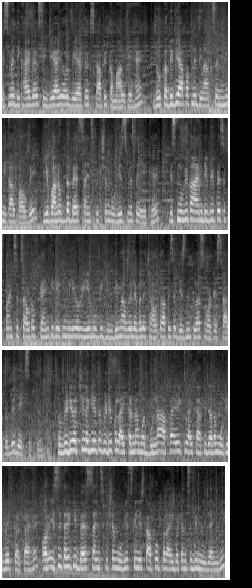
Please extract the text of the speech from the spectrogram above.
इसमें दिखाए गए सीजीआई और वीएफएक्स काफ़ी कमाल के हैं, जो कभी भी आप अपने दिमाग से नहीं निकाल पाओगे। ये one of the best science fiction movies में से एक है। इस मूवी को आई पे 6.6 आउट ऑफ़ 10 की रेटिंग मिली और ये मूवी हिंदी में अवेलेबल है। चाहो तो आप इसे डिजनी प्लस हॉट स्टार पर भी देख सकते हो। तो वीडियो अच्छी लगी है तो वीडियो को लाइक करना मत भूलना। आपका एक लाइक काफ़ी ज़्यादा मोटिवेट करता है और इसी तरह की बेस्ट साइंस फिक्शन मूवीज़ की लिस्ट आपको ऊपर आई बटन से भी मिल जाएँगी।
